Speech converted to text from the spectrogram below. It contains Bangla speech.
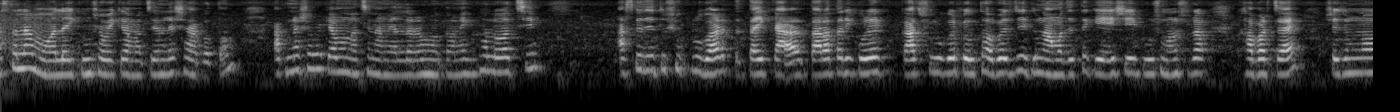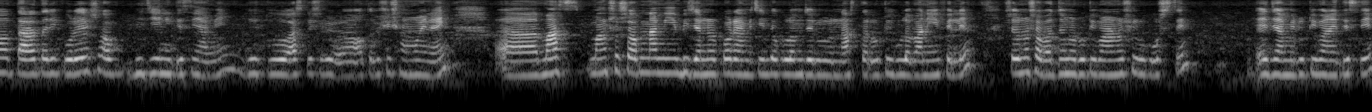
আসসালামু আলাইকুম সবাইকে আমার চ্যানেলে স্বাগতম। আপনার সবাই কেমন আছেন? আমি আল্লাহর রহমত অনেক ভালো আছি। আজকে যেহেতু শুক্রবার তাই তাড়াতাড়ি করে কাজ শুরু করে ফেলতে হবে। যেহেতু নামাজের থেকে এসেই পুরুষ মানুষরা খাবার চায়, সেজন্য তাড়াতাড়ি করে সব ভিজিয়ে নিতেছি আমি। যেহেতু আজকে অত বেশি সময় নেই। মাছ, মাংস সব নামিয়ে ভিজানোর পরে আমি চিন্তা করলাম যে নাস্তা রুটিগুলো বানিয়ে ফেলে। সেজন্য সবার জন্য রুটি বানানো শুরু করছি। এই যে আমি রুটি বানাইতেছি।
